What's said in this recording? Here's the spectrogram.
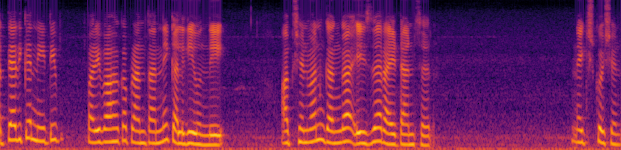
అత్యధిక నీటి పరివాహక ప్రాంతాన్ని కలిగి ఉంది? Option one Ganga is the right answer next question.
